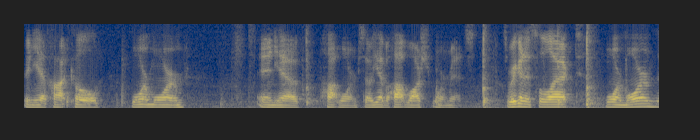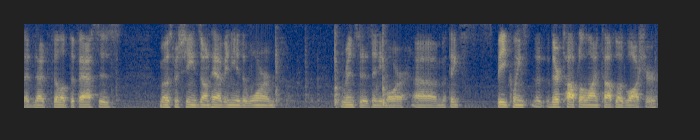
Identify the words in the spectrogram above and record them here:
and you have hot cold, warm warm, and you have hot warm. So you have a hot wash warm rinse. So we're going to select warm warm that that fill up the fastest. Most machines don't have any of the warm rinses anymore. Um, I think Speed Queen's their top of the line top load washer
